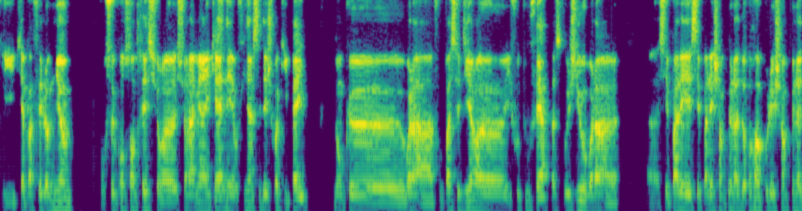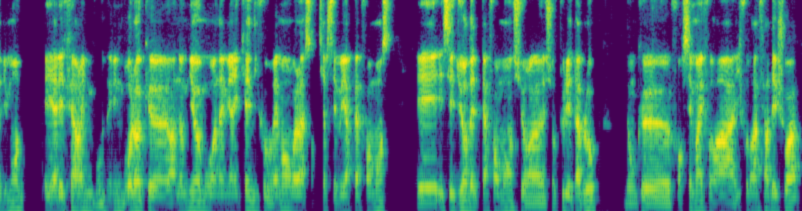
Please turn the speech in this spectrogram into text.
qui n'a pas fait l'Omnium pour se concentrer sur, sur l'américaine. Et au final, c'est des choix qui payent. Donc voilà, il faut pas se dire il faut tout faire parce qu'au JO, voilà, c'est pas les c'est pas les championnats d'Europe ou les championnats du monde et aller faire une, une breloque euh, en omnium ou en américaine, il faut vraiment voilà, sortir ses meilleures performances. Et, c'est dur d'être performant sur, euh, sur tous les tableaux. Donc euh, forcément, il faudra, il faudra faire des choix.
